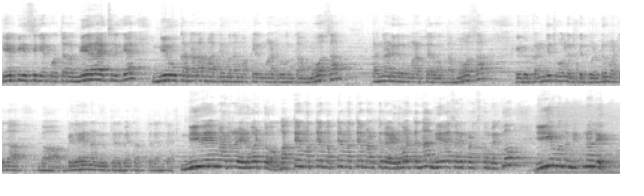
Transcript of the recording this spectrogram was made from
ಕೆಪಿಎಸ್ಸಿಗೆ ಕೊಡ್ತಾ ಇರೋ ನೇರ ಎಚ್ಚರಿಕೆ, ನೀವು ಕನ್ನಡ ಮಾಧ್ಯಮದ ಮಕ್ಕಳಿಗೆ ಮಾಡಿರುವಂತಹ ಮೋಸ, ಕನ್ನಡಿಗರಿಗೆ ಮಾಡ್ತಾ ಇರುವಂತಹ ಮೋಸ, ಇದು ಖಂಡಿತವಾಗ್ಲೂ ಇದಕ್ಕೆ ದೊಡ್ಡ ಮಟ್ಟದ ಬೆಲೆಯನ್ನ ನೀವು ತೆರಬೇಕಾಗ್ತದೆ ಅಂತ. ನೀವೇ ಮಾಡಿರೋ ಎಡವಟ್ಟು, ಮತ್ತೆ ಮತ್ತೆ ಮತ್ತೆ ಮತ್ತೆ ಮಾಡ್ತಿರೋ ಎಡವಟ್ಟನ್ನ ನೀವೇ ಸರಿಪಡಿಸ್ಕೊಬೇಕು. ಈ ಒಂದು ನಿಟ್ಟಿನಲ್ಲಿ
